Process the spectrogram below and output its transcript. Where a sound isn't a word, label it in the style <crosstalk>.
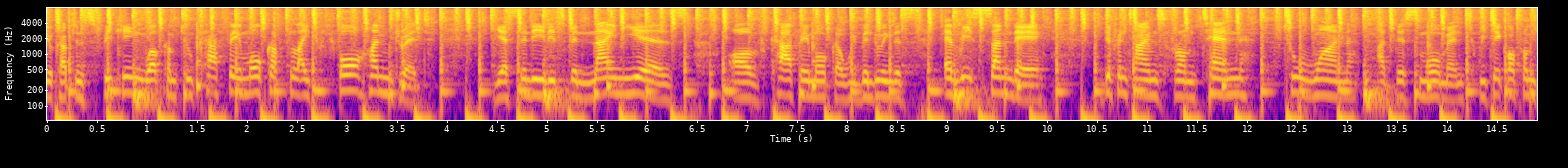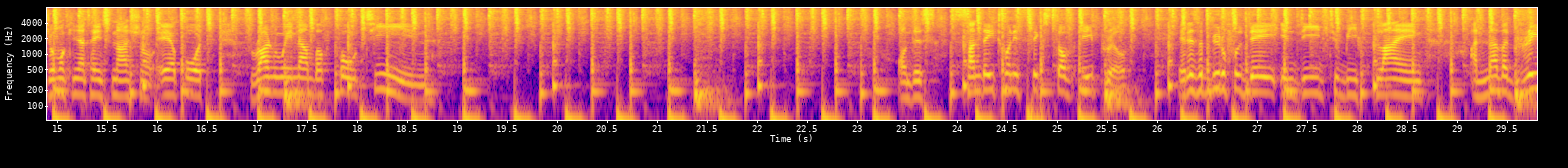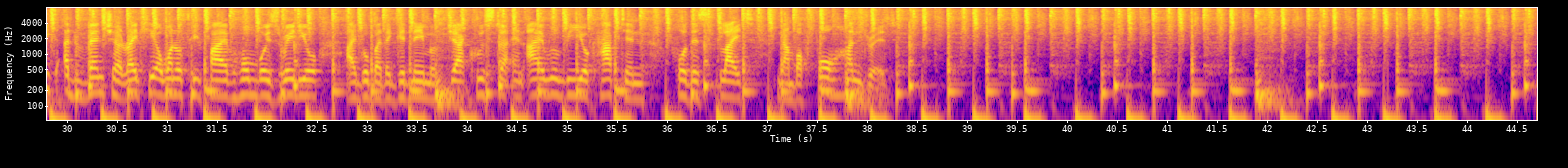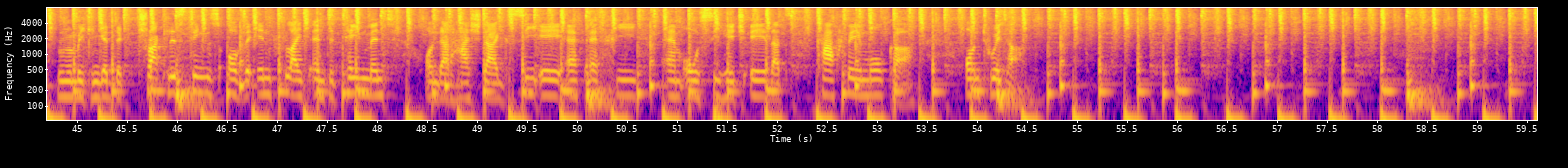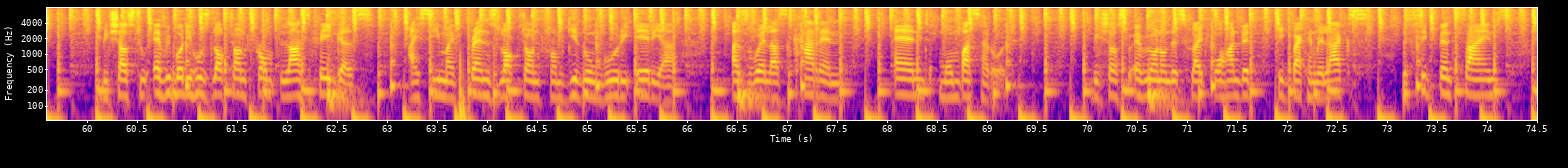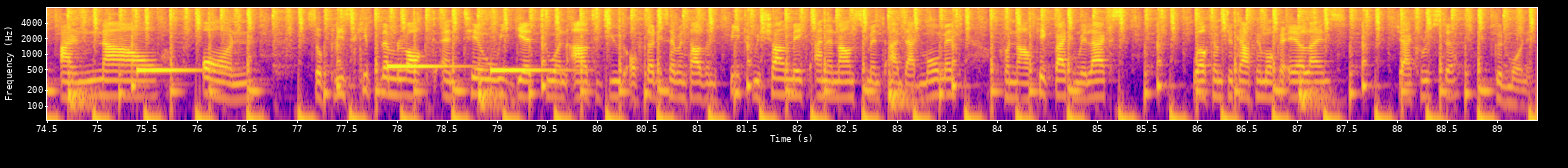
is your captain speaking. Welcome to Cafe Mocha Flight 400. Yes, indeed, it's been nine years of Cafe Mocha. We've been doing this every Sunday, different times from 10 to 1 at this moment. We take off from Jomo Kenyatta International Airport, runway number 14. On this Sunday, 26th of April, it is a beautiful day indeed to be flying another great adventure right here 1035 Homeboyz Radio. I go by the good name of Jack Rooster and I will be your captain for this flight number 400. Remember, you can get the track listings of the in flight entertainment on that hashtag C A F F E M O C H A. That's Cafe Mocha on Twitter. Big shouts to everybody who's locked on from Las Vegas. I see my friends locked on from Githunguri area, as well as Karen and Mombasa Road. Big shouts to everyone on this flight 400. Kick back and relax. The seatbelt signs are now on. So please keep them locked until we get to an altitude of 37,000 feet. We shall make an announcement at that moment. For now, kick back and relax. Welcome to Cafe Mocha Airlines. Jack Rooster, good morning.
